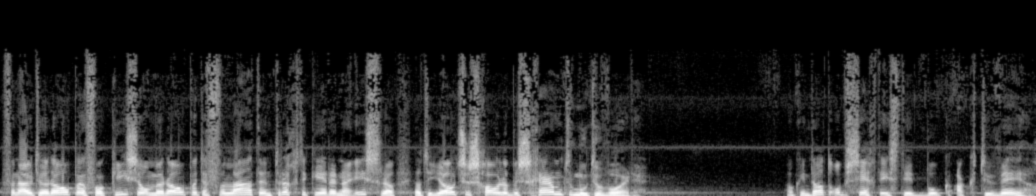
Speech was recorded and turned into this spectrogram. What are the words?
vanuit Europa ervoor kiezen om Europa te verlaten en terug te keren naar Israël. Dat de Joodse scholen beschermd moeten worden. Ook in dat opzicht is dit boek actueel.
